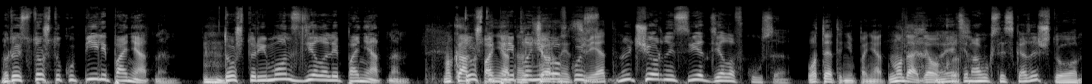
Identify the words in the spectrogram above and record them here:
Ну, то есть то, что купили, понятно. То, что ремонт сделали, понятно. Ну как то, что понятно, черный перепланировку... цвет. Ну, черный цвет – дело вкуса. Вот это непонятно. Ну да, дело Но я вкуса. тебе могу, кстати, сказать, что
